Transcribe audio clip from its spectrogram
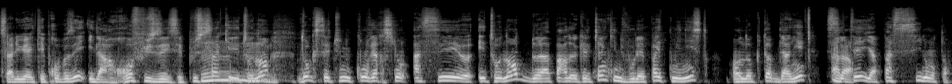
Ça lui a été proposé, il a refusé. C'est plus ça qui est étonnant. Donc c'est une conversion assez euh, étonnante de la part de quelqu'un qui ne voulait pas être ministre en octobre dernier. C'était il y a pas si longtemps.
